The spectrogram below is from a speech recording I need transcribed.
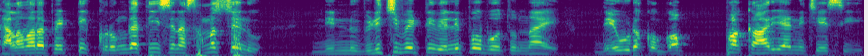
కలవరపెట్టి కృంగతీసిన సమస్యలు నిన్ను విడిచిపెట్టి వెళ్ళిపోబోతున్నాయి. దేవుడు ఒక గొప్ప కార్యాన్ని చేసి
